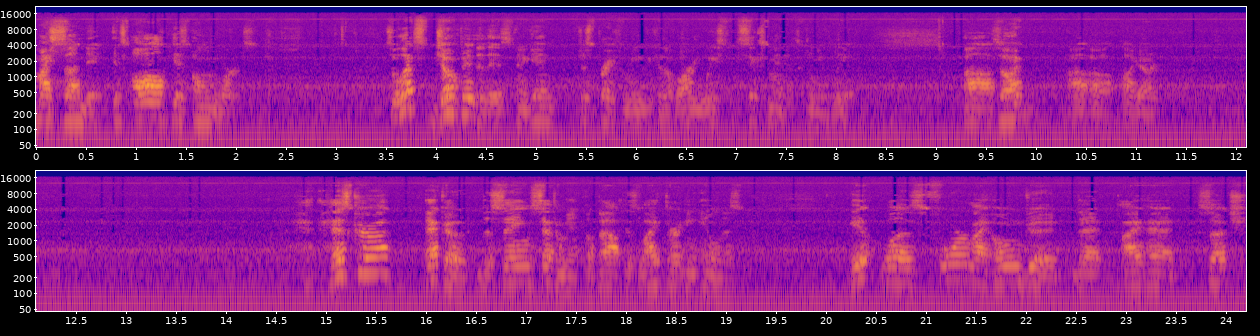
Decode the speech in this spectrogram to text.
My son did. It's all his own words. So let's jump into this, and again, just pray for me because I've already wasted six minutes. Can you believe it? Uh, so I, uh, uh, I got it. Hezekiah echoed the same sentiment about his life threatening illness. It was for my own good that I had such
